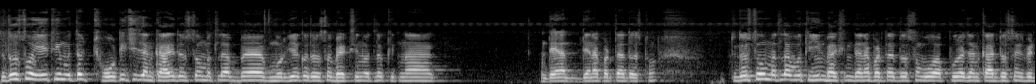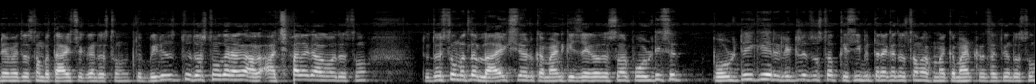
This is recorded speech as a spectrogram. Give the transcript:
तो दोस्तों, ये थी मतलब छोटी सी जानकारी दोस्तों मतलब मुर्गियों को दोस्तों वैक्सीन मतलब कितना देना देना पड़ता है दोस्तों। तो दोस्तों मतलब वो तीन वैक्सीन देना पड़ता है दोस्तों, वो आप पूरा जानकारी दोस्तों इस वीडियो में दोस्तों बता ही चुके हैं दोस्तों। तो वीडियो तो दोस्तों, अगर अच्छा लगा होगा दोस्तों तो दोस्तों मतलब लाइक शेयर और कमेंट कीजिएगा दोस्तों। और पोल्ट्री से पोल्ट्री के रिलेटेड दोस्तों, आप किसी भी तरह का दोस्तों, हमें कमेंट कर सकते हैं दोस्तों।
